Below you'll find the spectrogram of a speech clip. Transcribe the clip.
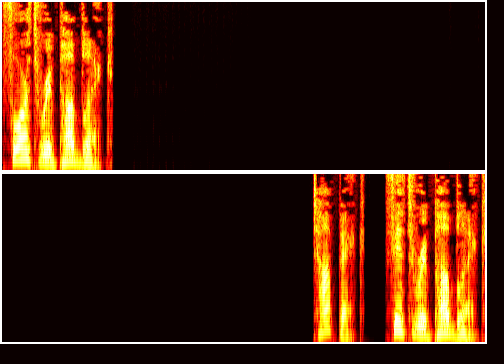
Fourth Republic Fifth Republic.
